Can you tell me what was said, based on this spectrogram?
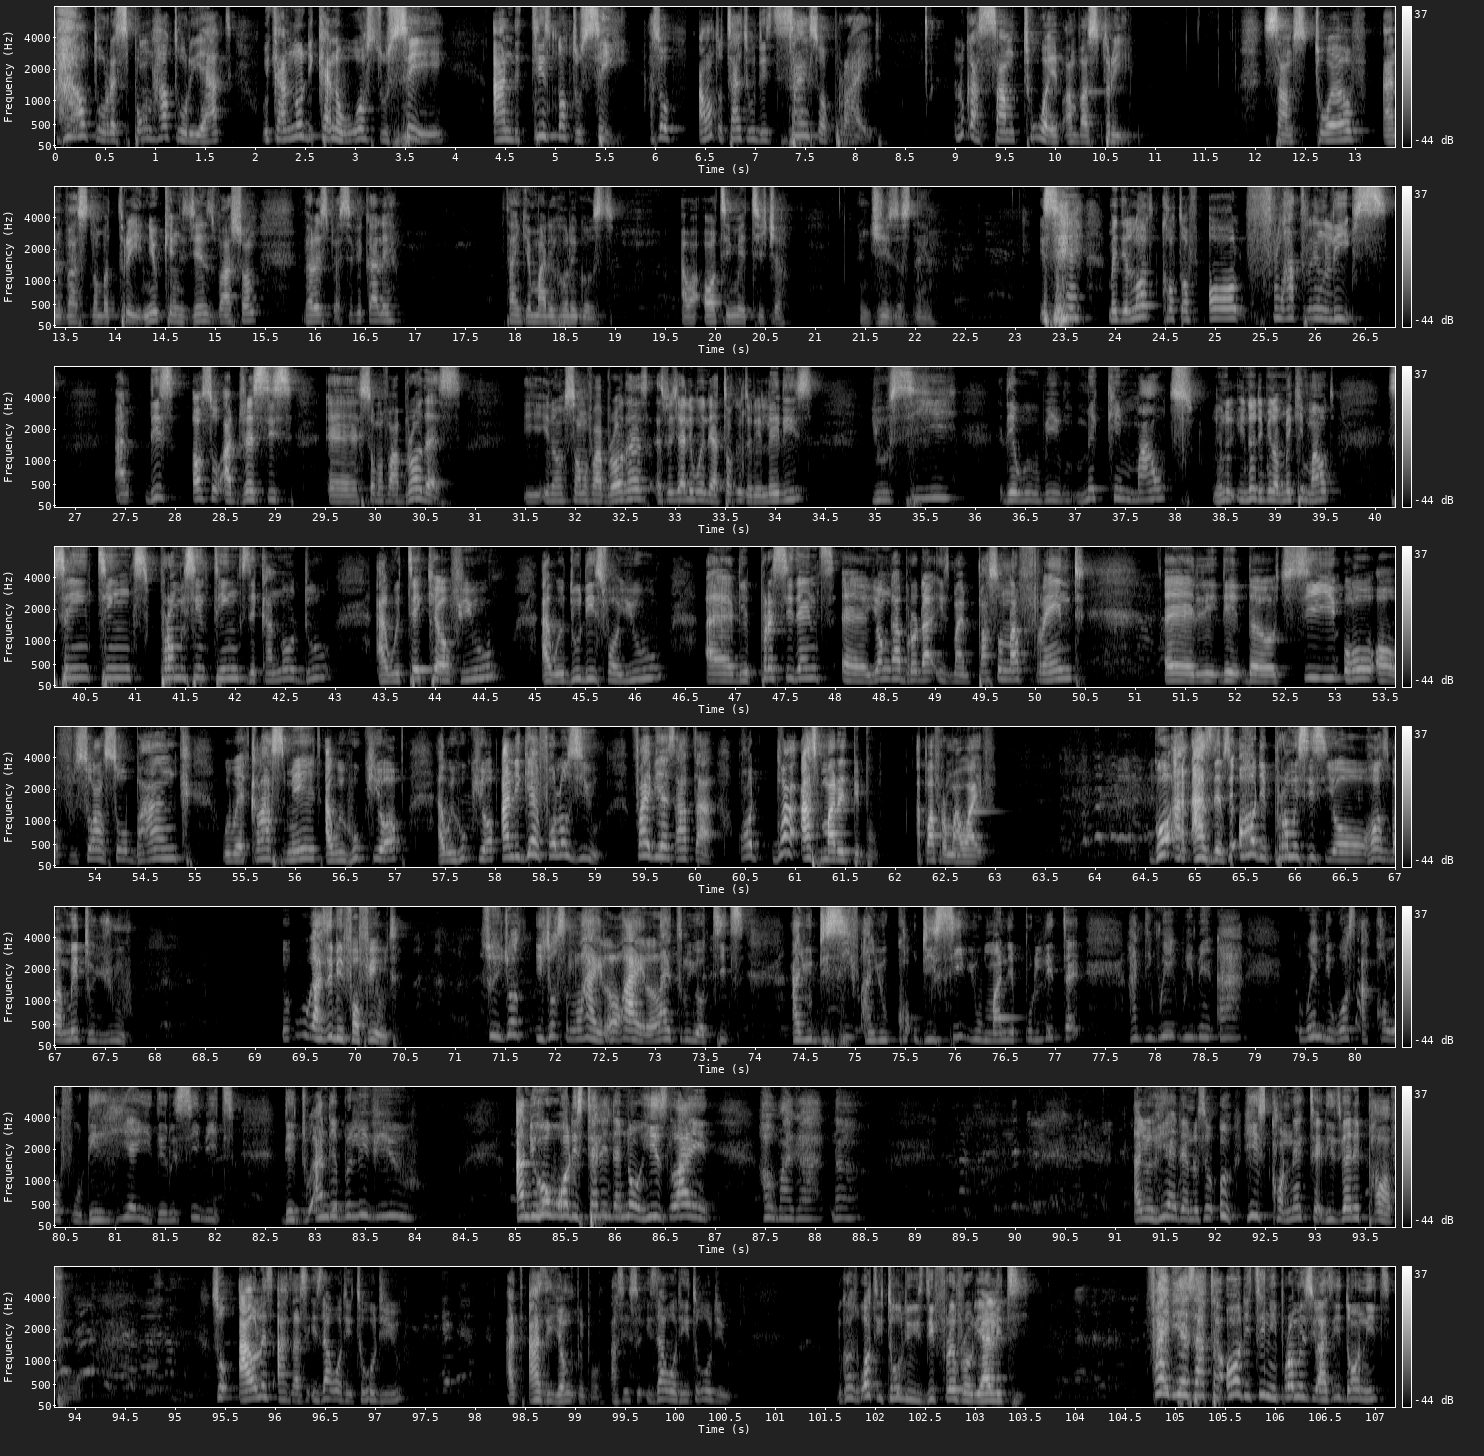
how to respond, how to react. We can know the kind of words to say and the things not to say. So I want to title this Signs of Pride. Look at Psalm 12 and verse 3. Psalms 12 and verse number 3, New King James Version, very specifically. Thank you, Mighty Holy Ghost, our ultimate teacher. In Jesus' name. He said, May the Lord cut off all flattering lips. And this also addresses uh, some of our brothers. You know, some of our brothers, especially when they are talking to the ladies, you see they will be making mouths. You know, you know the meaning of making mouth? saying things, promising things they cannot do. I will take care of you. I will do this for you. Uh, the president's uh, younger brother is my personal friend. Uh, the, the, the, CEO of so and so bank, we were classmates. I will hook you up. I will hook you up. And the girl follows you. Five years after, go and ask married people, apart from my wife. go and ask them, say, all the promises your husband made to you, has it been fulfilled? So you just you just lie, lie, lie through your teeth, and you deceive and you co- deceive, you manipulated, and the way women are, when the words are colorful, they hear it, they receive it, they do, and they believe you, and the whole world is telling them, no, he's lying. Oh my God, no. And you hear them, they say, oh, he's connected, he's very powerful. So I always ask, is that what he told you? I ask the young people, I say, so is that what he told you? Because what he told you is different from reality. Five years after all the thing he promised you, has he done it?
